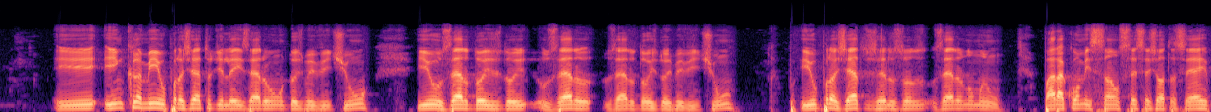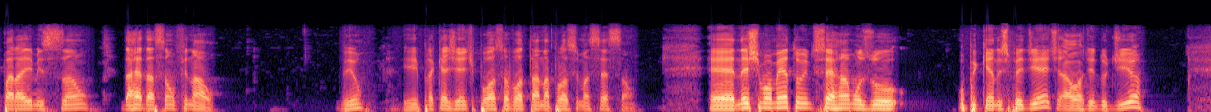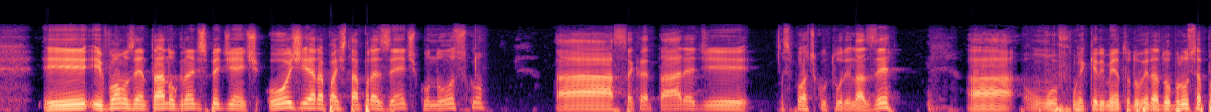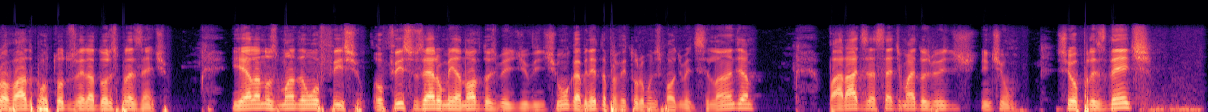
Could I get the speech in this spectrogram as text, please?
e, e encaminho o projeto de lei 01-2021 e o 02-2021 e o projeto de resolução 091 para a comissão CCJCR para a emissão da redação final. Viu? E para que a gente possa votar na próxima sessão. É, neste momento, encerramos o, o pequeno expediente, a ordem do dia, e, e vamos entrar no grande expediente. Hoje era para estar presente conosco a secretária de Esporte, Cultura e Lazer, a, um, um, requerimento do vereador Bruce aprovado por todos os vereadores presentes. E ela nos manda um ofício, ofício 069-2021, Gabinete da Prefeitura Municipal de Medicilândia, Pará, 17 de maio de 2021. Senhor presidente,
